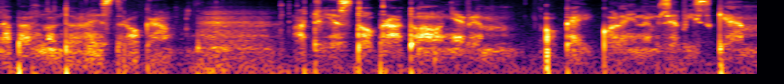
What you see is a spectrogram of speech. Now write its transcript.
Na pewno duża jest droga. A czy jest dobra, to nie wiem. Okej, okay, kolejnym zjawiskiem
